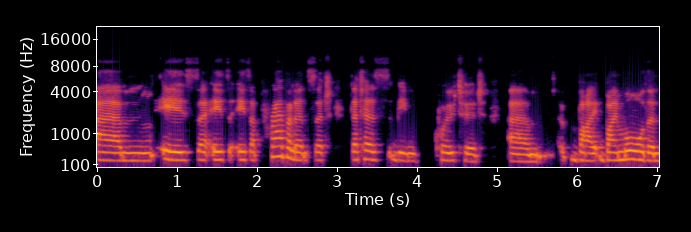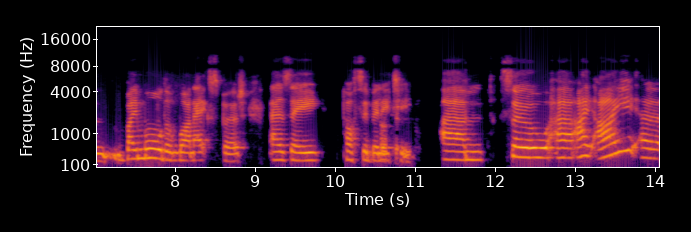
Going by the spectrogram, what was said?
um, is, uh, is, is a prevalence that, that has been quoted um, by, by, more than, by more than one expert as a possibility. Okay. Um, so uh, I, I, uh,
